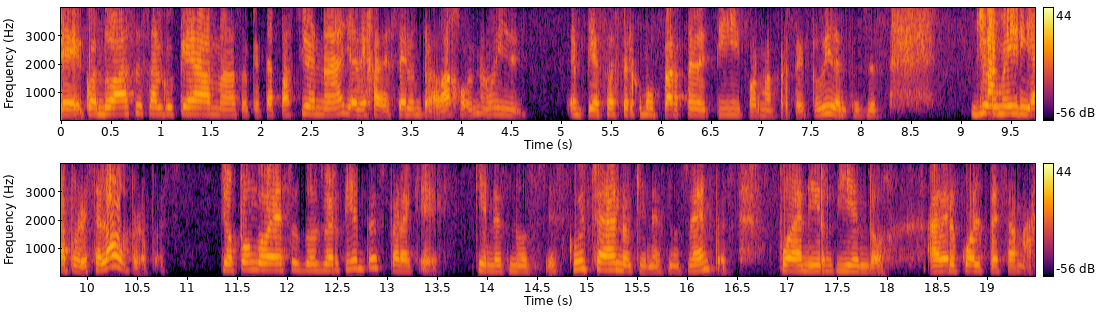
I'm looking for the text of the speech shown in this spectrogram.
eh, cuando haces algo que amas o que te apasiona ya deja de ser un trabajo no y empieza a ser como parte de ti y forma parte de tu vida. Entonces yo me iría por ese lado pero pues yo pongo esos dos vertientes para que quienes nos escuchan o quienes nos ven, pues puedan ir viendo a ver cuál pesa más.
